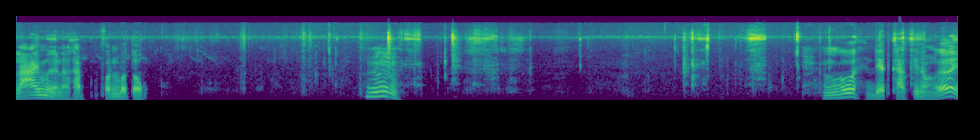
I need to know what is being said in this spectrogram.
หลายมือแล้วครับ ฝนบ่ตก อืมโอ้ยเด็ดคักพี่น้องเอ้ย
